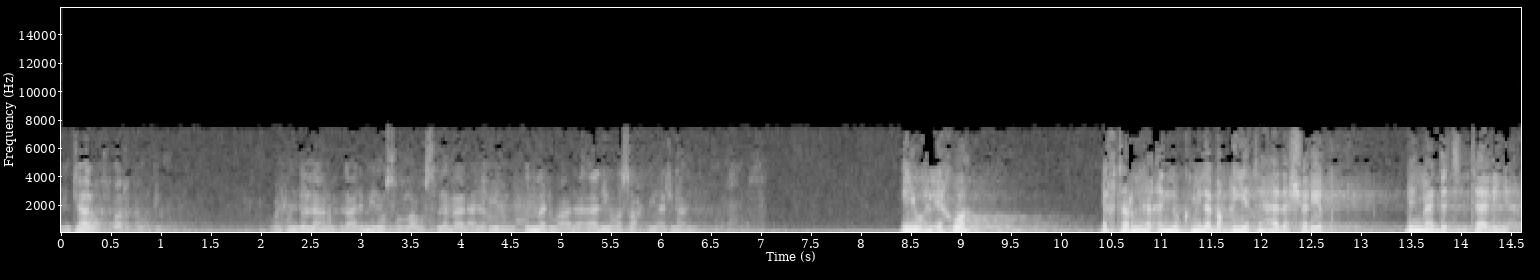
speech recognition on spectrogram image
انتهى الوقت بارك الله فيكم. والحمد لله رب العالمين وصلى الله وسلم على نبينا محمد وعلى آله وصحبه أجمعين. أيها الإخوة اخترنا أن نكمل بقية هذا الشريط بالمادة التالية.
